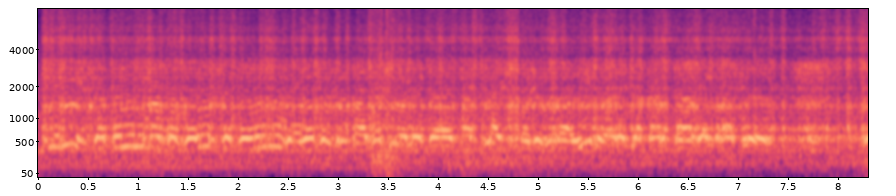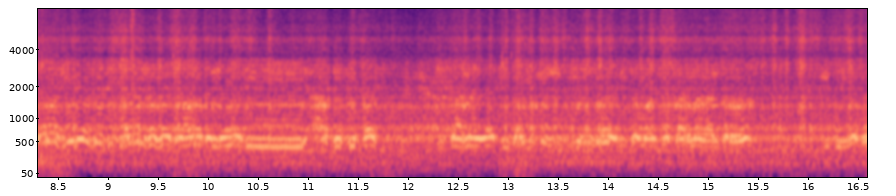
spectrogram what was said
Kiri 1050 10 kalau pertama kilometer 14 pada Gerawi dari Jakarta. Yang akhirnya ada di jalan di sana ya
